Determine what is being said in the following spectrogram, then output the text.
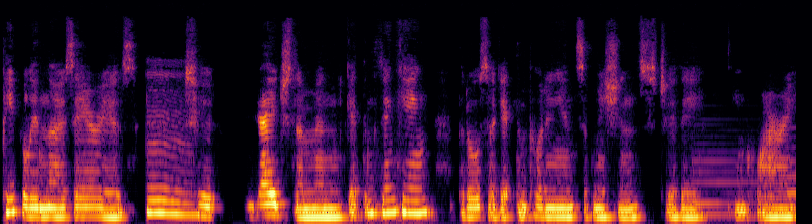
people in those areas Mm. to engage them and get them thinking, but also get them putting in submissions to the inquiry.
